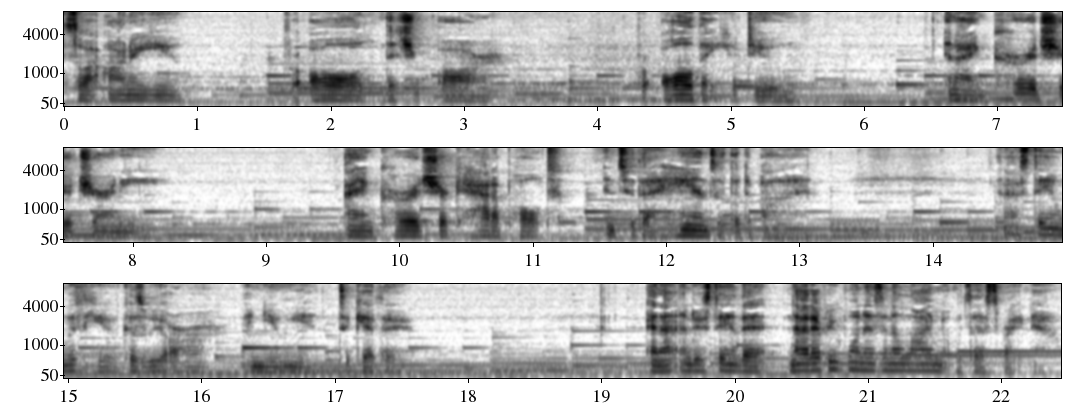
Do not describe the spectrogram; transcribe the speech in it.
So I honor you for all that you are, for all that you do. And I encourage your journey. I encourage your catapult into the hands of the divine. And I stand with you because we are in union together. And I understand that not everyone is in alignment with us right now.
